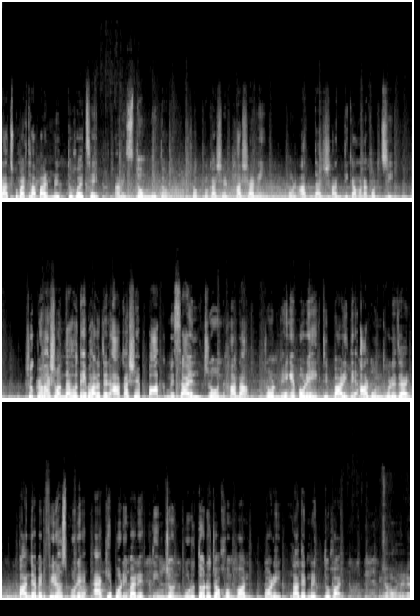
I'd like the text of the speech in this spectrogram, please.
রাজকুমার থাপার মৃত্যু হয়েছে। আমি স্তম্ভিত, শোক প্রকাশের ভাষা নেই, ওর আত্মার শান্তি কামনা করছি। শুক্রবার সন্ধ্যা হতেই ভারতের আকাশে পাক মিসাইল ড্রোন হানা। ড্রোন ভেঙে পড়ে একটি বাড়িতে আগুন ধরে যায়। পাঞ্জাবের ফিরোজপুরে একই পরিবারের তিনজন গুরুতর জখম হন পরে তাদের মৃত্যু হয় ਚਲੋ ਜਿਹੜੇ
